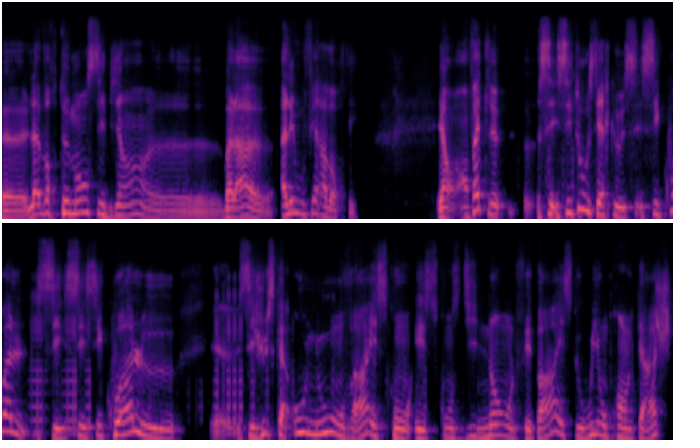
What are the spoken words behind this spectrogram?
euh, l'avortement, c'est bien, euh, voilà, allez vous faire avorter. Et en, fait, c'est tout. C'est-à-dire que c'est quoi, c'est quoi le, c'est jusqu'à où nous on va? Est-ce qu'on, est-ce qu'on se dit non, on le fait pas? Est-ce que oui, on prend le cash?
